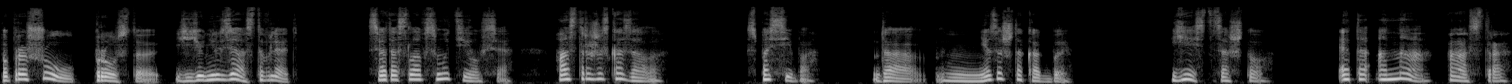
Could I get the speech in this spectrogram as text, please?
Попрошу просто. Ее нельзя оставлять». Святослав смутился. Астра же сказала. «Спасибо». «Да, не за что как бы». «Есть за что. Это она, Астра,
